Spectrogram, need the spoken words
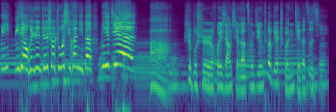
明明天我会认真说出我喜欢你的。明天见。啊，是不是回想起了曾经特别纯洁的自己？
